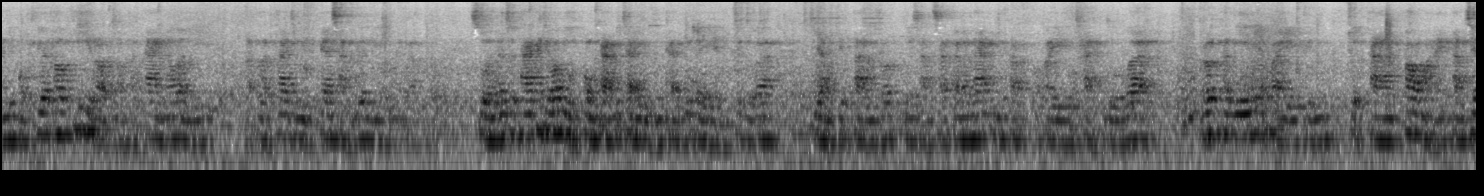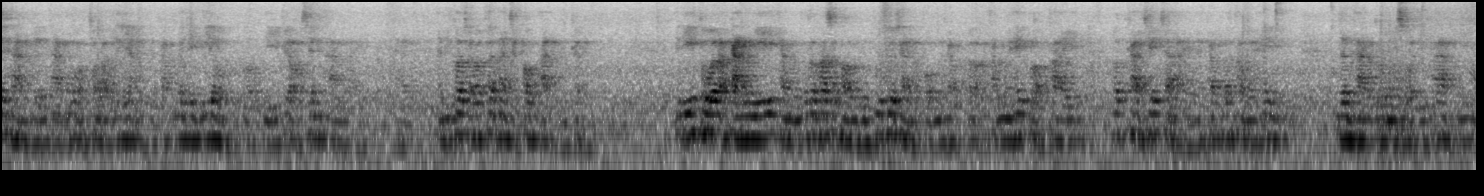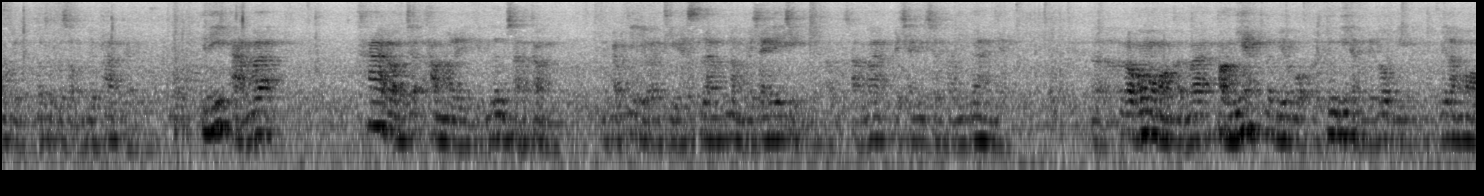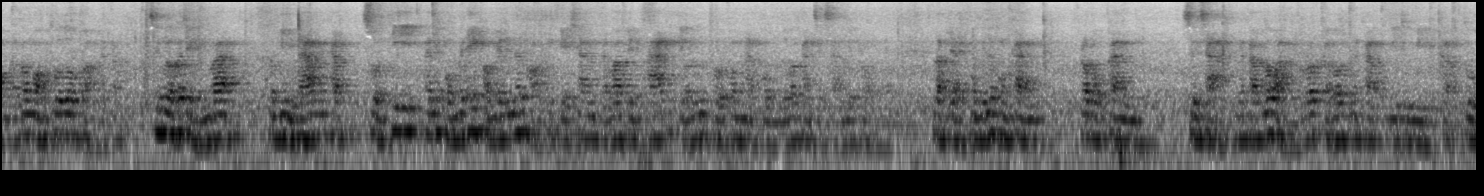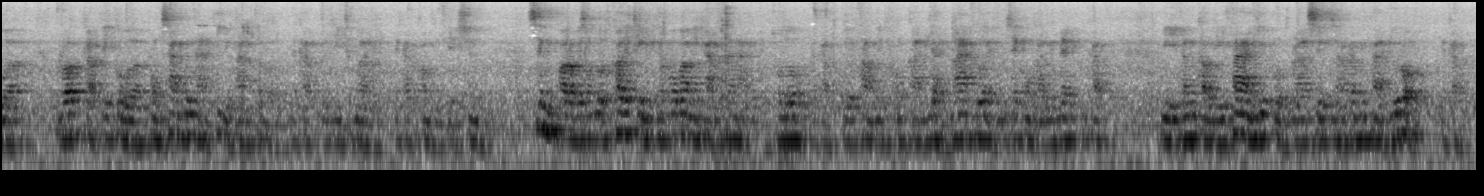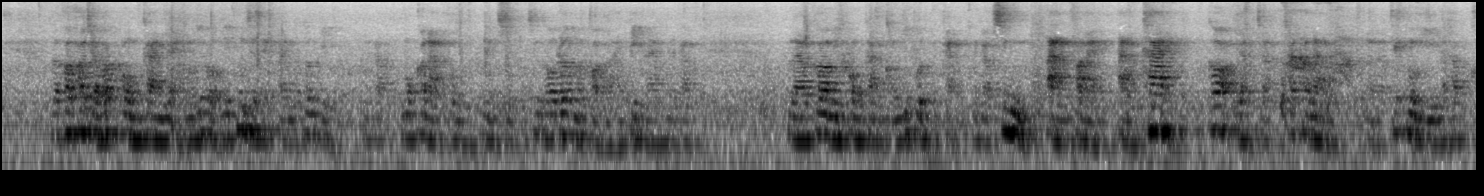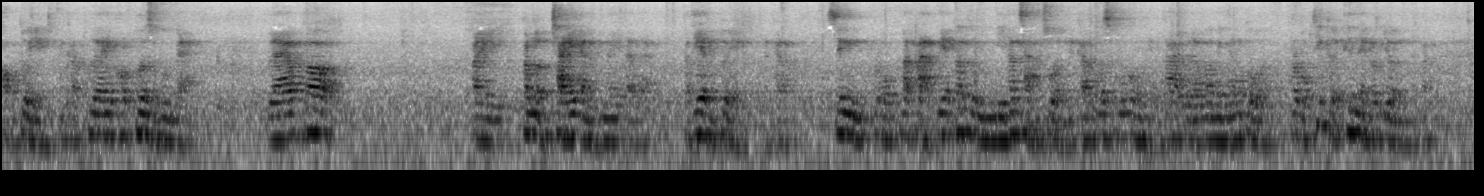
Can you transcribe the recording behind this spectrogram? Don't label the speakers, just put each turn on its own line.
อันนี้ผมคิดว่าเท่าที่เราสัมผัสได้นะวันนี้หลักๆถ้าจะมีแค่สามเรื่องนี้นะครับ ส่วนอันสุดท้ายก็จะว่ามีโครงการวิจัยอยู่เหมือนกันที่เคยเห็นก็คือว่าอยากติดตามรถโดยสารสาธารณะนะครับเอาไปแทร็กดูว่ารถคันนี้เนี่ยไปถึงจุดทางเป้าหมายตามเส้นทางเดินทางระหว่างจังหวัดหรือยังนะครับไม่ได้เบี้ยวหลบหนีไปออกเส้นทางไหนนะอันนี้ก็จะว่าก็น่าจะเข้าผ่านเหมือนกันทีนี้ตัวหลักการนี้ทางรัฐบาลสกรเป็นผู้ช่วยชาญของผมนะครับก็ทำให้ปลอดภัยลดค่าใช้จ่ายนะครับแล้วทำให้ เดินทางโดยมีสวัสดิภาพนี่ก็เป็นวัตถุประสงค์โดยภาพใหญ่ทีนี้ถามว่าถ้าเราจะทำอะไรเกี่ยวกับเรื่องสาหกรรมนะครับที่เกี่ยวกับ TS แล้วนำไปใช้ได้จริงนะครับสามารถไปใช้ในเชิงพาณิชย์ได้เนี่ยเราก็มองกันว่าตอนนี้มันมีระบบเกิดขึ้นที่อย่างในโลกนี้ เวลามองเราก็มองทั่วโลกก่อนนะครับ ซึ่งเราก็จะเห็นว่ามันมีอยู่แล้วนะครับ ส่วนที่อันนี้ผมไม่ได้คอมเมนต์เรื่องของแอปพลิเคชัน แต่ว่าเป็นพาร์ทที่เกี่ยวกับเรื่องโทรคมนาคมหรือว่าการสื่อสารโดยตรงเนี่ยหลักใหญ่คงเป็นเรื่องของการระบบการ สื่อสารนะครับระหว่างรถกับรถนะครับ B2B กับตัวรถกับไอตัวโครงสร้างพื้นฐานที่อยู่ตามถนนนะครับเป็น B2B นะครับ communication ซึ่งพอเราไปสำรวจข้อเท็จจริงนะครับเพราะว่ามีการพัฒนาทั่วโลกนะครับโดยทำเป็นโครงการใหญ่มากด้วยไม่ใช่โครงการเล็กๆนะครับมีทั้งเกาหลีใต้ญี่ปุ่นบราซิลสหรัฐอเมริกายุโรปนะครับแล้วก็เข้าใจว่าโครงการใหญ่ของยุโรปนี่เพิ่งจะเสร็จไปเมื่อต้นปีนะครับมกราคม10ซึ่งเขาเริ่มมาก่อนหลายปีแล้วนะครับแล้วก็มีโครงการของญี่ปุ่นเหมือนกันนะครับซึ่งต่างฝ่ายต่างค่าย ก็อยากจะพัฒนาเทคโนโลยีนะครับของตัวเองนะครับเพื่อให้ครบถ้วนสมบูรณ์แบบ แล้วก็ไปกำหนดใช้กันในแต่ละประเทศของตัวเองนะครับ ซึ่งระบบหลักๆเนี่ยก็คือมีทั้งสามส่วนนะครับเมื่อสักครู่ผมเห็นภาพไปแล้วว่ามีทั้งตัวระบบที่เกิดขึ้นในรถยนต์นะครับ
